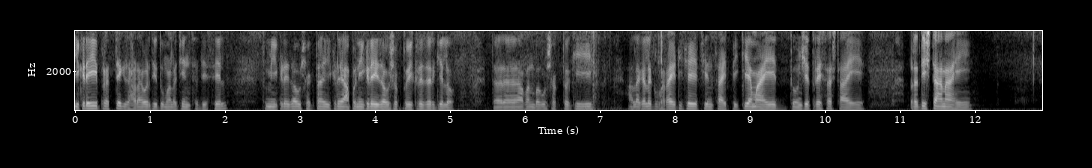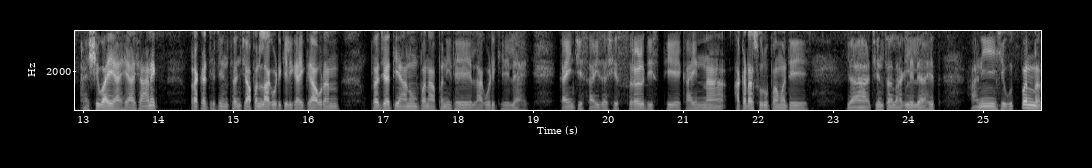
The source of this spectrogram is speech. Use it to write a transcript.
इकडेही प्रत्येक झाडावरती तुम्हाला चिंच दिसेल. तुम्ही इकडे जाऊ शकता इकडे आपण इकडेही जाऊ शकतो. इकडे जर गेलो तर आपण बघू शकतो की अलग अलग व्हरायटीचे चिंच आहेत. पी के एम आहे दोनशे त्रेसष्ट आहे प्रतिष्ठान आहे शिवाई आहे. अशा अनेक प्रकारच्या चिंचांची आपण लागवड केली. काही गावरान प्रजाती आणून पण आपण इथे लागवड केलेली आहे. काहींची साईज अशी सरळ दिसते काहींना आकडा स्वरूपामध्ये या चिंचा लागलेल्या आहेत. आणि हे उत्पन्न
